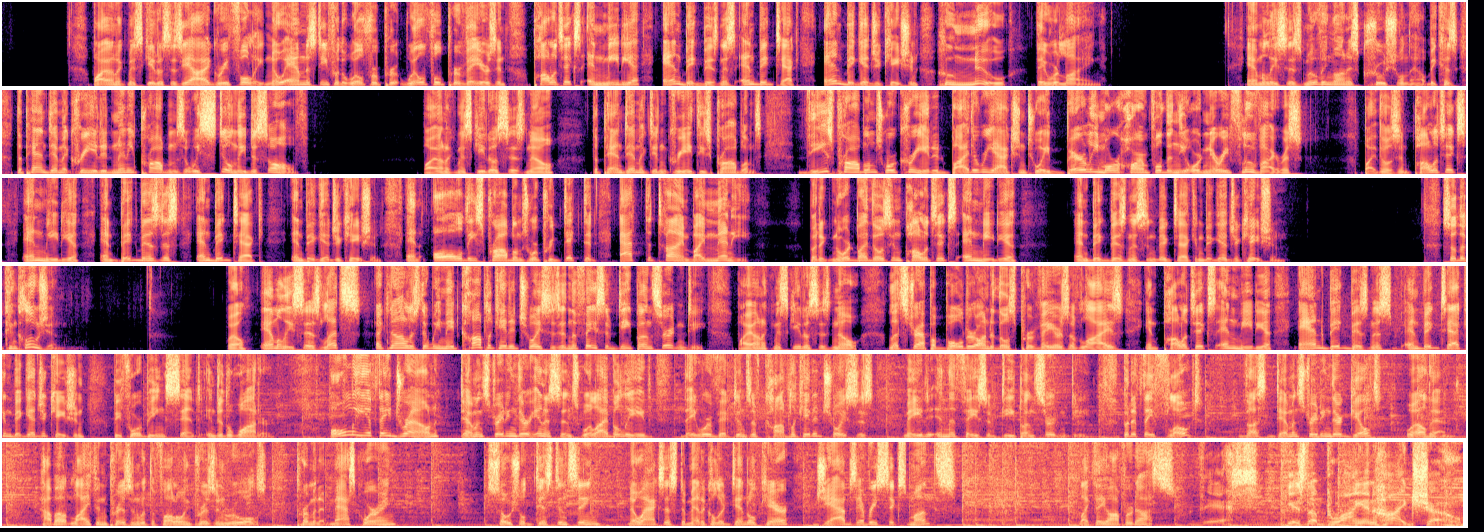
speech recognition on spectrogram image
Bionic Mosquito says, Yeah, I agree fully. No amnesty for the willful, willful purveyors in politics and media and big business and big tech and big education who knew they were lying. Emily says, Moving on is crucial now because the pandemic created many problems that we still need to solve. Bionic Mosquito says, No, the pandemic didn't create these problems. These problems were created by the reaction to a barely more harmful than the ordinary flu virus by those in politics and media and big business and big tech and big education. And all these problems were predicted at the time by many, but ignored by those in politics and media and big business and big tech and big education. So the conclusion well, Emily says, let's acknowledge that we made complicated choices in the face of deep uncertainty. Bionic Mosquito says, no, let's strap a boulder onto those purveyors of lies in politics and media and big business and big tech and big education before being sent into the water. Only if they drown, demonstrating their innocence, will I believe they were victims of complicated choices made in the face of deep uncertainty. But if they float, thus demonstrating their guilt, well then, how about life in prison with the following prison rules permanent mask wearing, social distancing, no access to medical or dental care, jabs every six months, like they offered us? This is The Brian Hyde Show.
